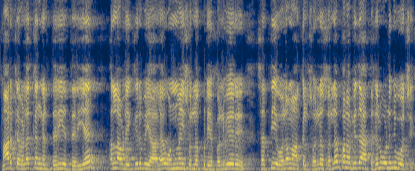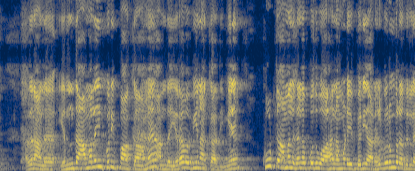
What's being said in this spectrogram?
மார்க்க விளக்கங்கள் தெரிய தெரிய அல்லாவுடைய கிருபையால் உண்மை சொல்லக்கூடிய பல்வேறு சத்திய உலமாக்கள் சொல்ல சொல்ல பல விதாத்துகள் ஒளிஞ்சு போச்சு. அதனால் எந்த அமலையும் குறிப்பாக்காம அந்த இரவை வீணாக்காதீங்க. கூட்டு அமல்களை பொதுவாக நம்முடைய பெரியார்கள் விரும்புறதில்ல.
